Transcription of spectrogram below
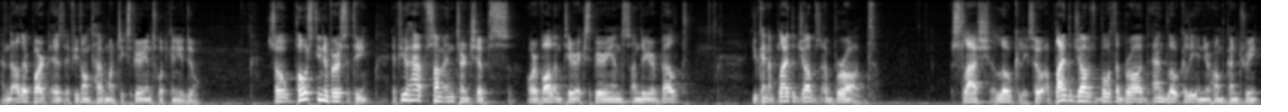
and the other part is if you don't have much experience, what can you do? So post university if you have some internships or volunteer experience under your belt, you can apply to jobs abroad slash locally. So apply to jobs both abroad and locally in your home country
